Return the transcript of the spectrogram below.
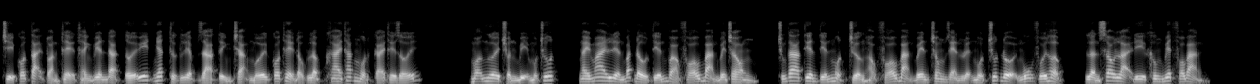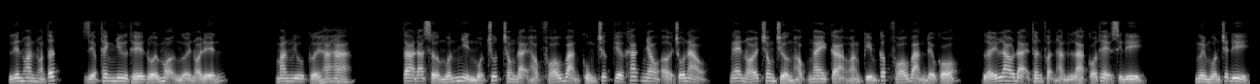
chỉ có tại toàn thể thành viên đạt tới ít nhất thực liệp giả tình trạng mới có thể độc lập khai thác một cái thế giới. Mọi người chuẩn bị một chút, ngày mai liền bắt đầu tiến vào phó bản bên trong, chúng ta tiên tiến một trường học phó bản bên trong rèn luyện một chút đội ngũ phối hợp, lần sau lại đi không biết phó bản. Liên hoan hoàn tất, diệp thanh như thế đối mọi người nói đến. Man nhu cười ha ha. Ta đã sớm muốn nhìn một chút trong đại học phó bản cùng trước kia khác nhau ở chỗ nào, nghe nói trong trường học ngay cả hoàng kim cấp phó bản đều có, lấy lao đại thân phận hẳn là có thể xin đi. Người muốn chết đi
